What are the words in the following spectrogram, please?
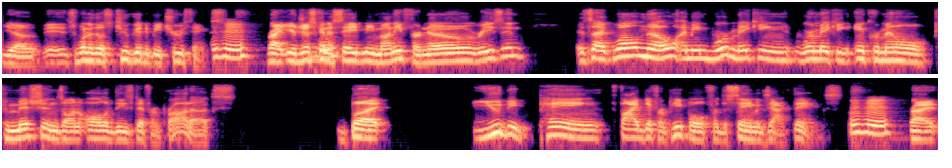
you know, it's one of those too good to be true things, Mhm. right? You're just going Mhm. to save me money for no reason. It's like, well, no, I mean, we're making we're making incremental commissions on all of these different products, but you'd be paying five different people for the same exact things Mhm. right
